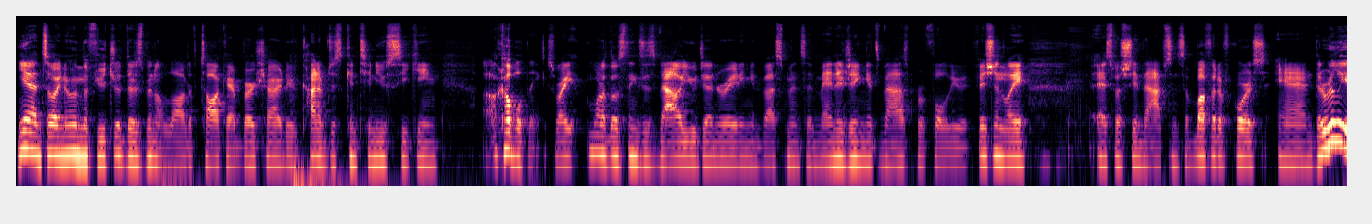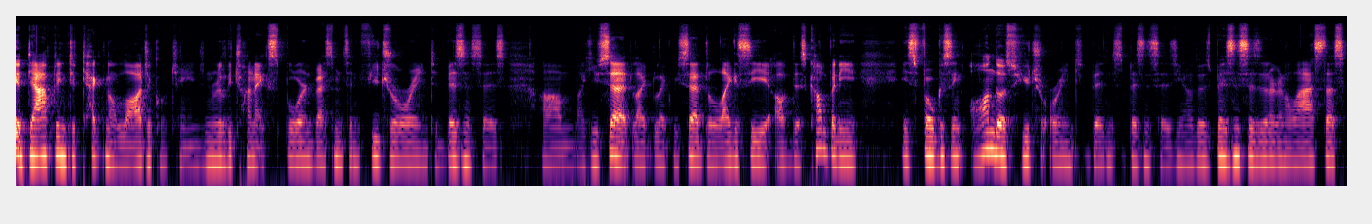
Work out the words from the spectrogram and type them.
Yeah, and so I know in the future there's been a lot of talk at Berkshire to kind of just continue seeking a couple things, right? One of those things is value generating investments and managing its vast portfolio efficiently especially in the absence of Buffett, of course. And they're really adapting to technological change and really trying to explore investments in future-oriented businesses. Um, like you said, like like we said, the legacy of this company is focusing on those future-oriented business businesses. You know, those businesses that are going to last us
